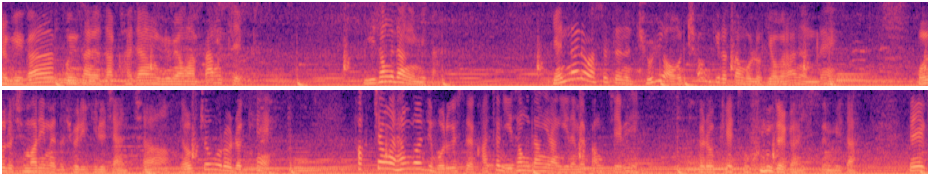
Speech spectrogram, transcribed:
여기가 군산에서 가장 유명한 빵집 이성당입니다. 옛날에 왔을 때는 줄이 엄청 길었던 걸로 기억을 하는데 오늘은 주말임에도 줄이 길지 않죠. 옆쪽으로 이렇게 확장을 한 건지 모르겠어요. 같은 이성당이랑 이름의 빵집이 이렇게 두 군데가 있습니다. 네,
